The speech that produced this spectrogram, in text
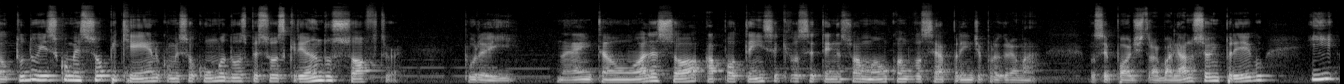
então tudo isso começou pequeno, começou com uma duas pessoas criando software por aí. Né? Então olha só a potência que você tem na sua mão quando você aprende a programar. Você pode trabalhar no seu emprego e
